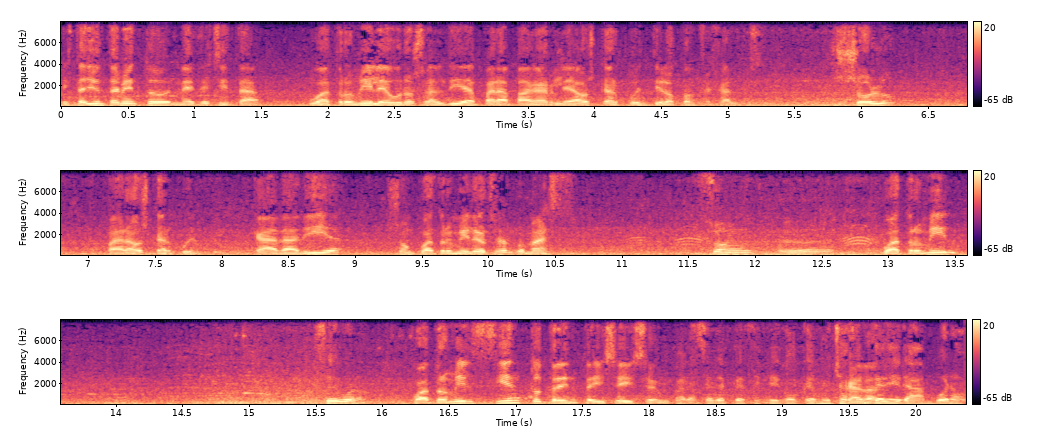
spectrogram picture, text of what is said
Este ayuntamiento necesita 4.000 euros al día para pagarle a Oscar Puente y los concejales. Solo para Oscar Puente. Cada día son 4.000 euros, algo más. Son eh, 4.000. Sí, bueno. 4.136 euros. Para ser específico, que mucha gente dirá, bueno,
